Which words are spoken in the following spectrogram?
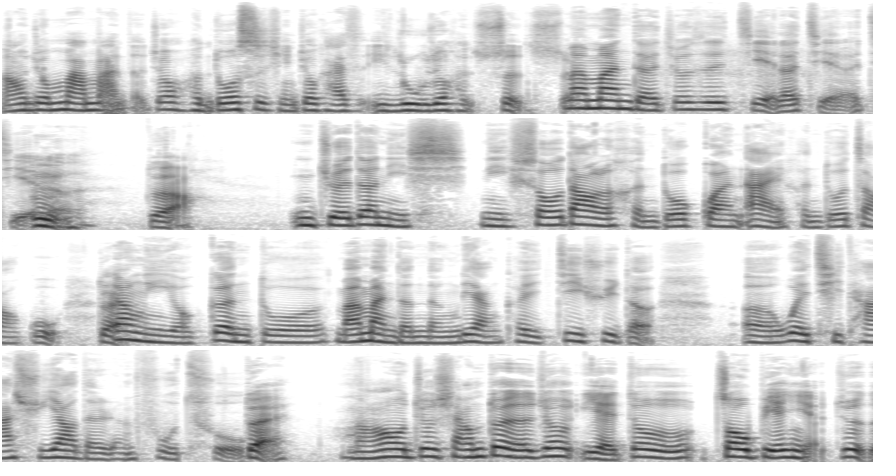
然后就慢慢的，就很多事情就开始一路就很顺遂。慢慢的就是解了，解了，解了。对啊。你觉得你你收到了很多关爱、很多照顾，让你有更多满满的能量，可以继续的呃为其他需要的人付出。对。然后就相对的，就也就周边也就。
